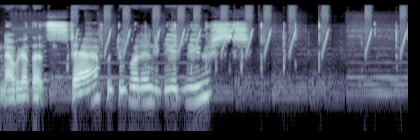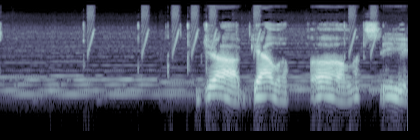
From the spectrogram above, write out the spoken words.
Now we got that staff we can put into good use. Job, Galuf. Oh, let's see.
